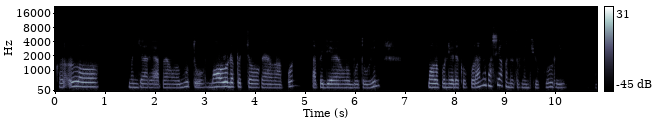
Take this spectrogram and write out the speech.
Kalau lo mencari apa yang lo butuh mau lo dapet cowok kayak apa pun tapi dia yang lo butuhin walaupun dia ada kekurangan lo pasti akan tetap mensyukuri gitu.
